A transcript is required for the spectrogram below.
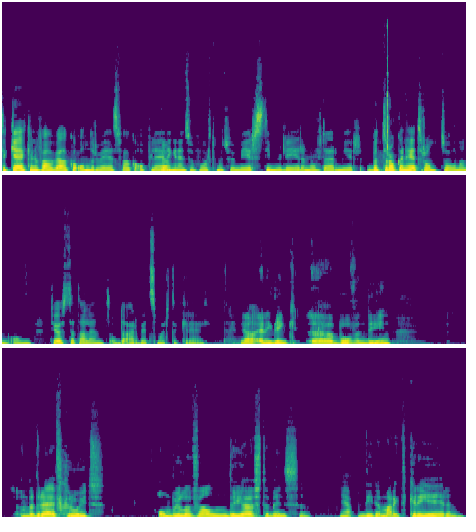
te kijken van welke onderwijs, welke opleidingen ja. enzovoort moeten we meer stimuleren of daar meer betrokkenheid rond tonen om het juiste talent op de arbeidsmarkt te krijgen. Ja, en ik denk bovendien, een bedrijf groeit omwille van de juiste mensen ja. die de markt creëren.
